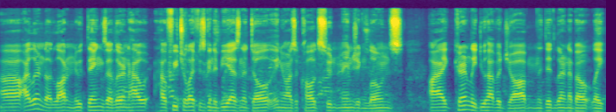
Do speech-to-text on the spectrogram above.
Uh, I learned a lot of new things. I learned how, how future life is going to be as an adult, you know, as a college student managing loans. I currently do have a job, and I did learn about like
